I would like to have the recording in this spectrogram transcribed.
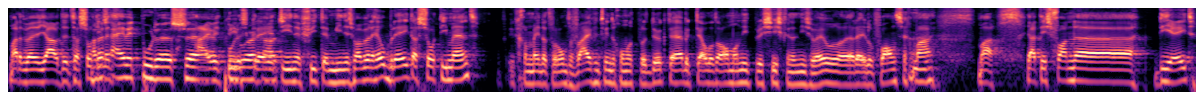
Maar dat, ja, dit assortiment... Maar dat is eiwitpoeders, uh, eiwitpoeders, creatine, vitamines. Maar we hebben een heel breed assortiment. Ik meen dat we rond de 2500 producten hebben. Ik tel dat allemaal niet precies. Ik vind het niet zo heel relevant, zeg maar. Nee. Maar ja, het is van uh, dieet,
